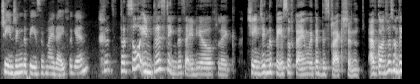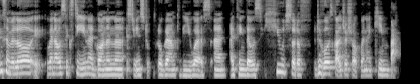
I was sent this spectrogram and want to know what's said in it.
changing the pace of my life again. That's that's so interesting. This idea of like changing the pace of time with a distraction. I've gone through something similar eh, when I was 16. I'd gone on an exchange program to the US, and I think there was huge sort of reverse culture shock when I came back.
